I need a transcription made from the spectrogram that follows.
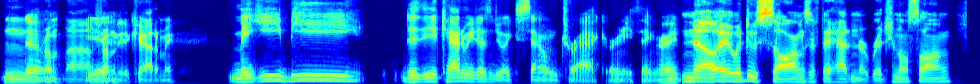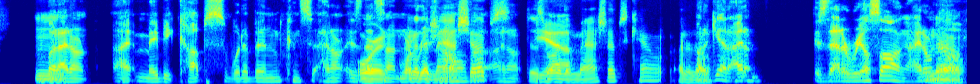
no, from uh, yeah. from the Academy. maybe the, the Academy doesn't do like soundtrack or anything, right? No, it would do songs if they had an original song. but Mm. I don't. I maybe cups would have been. Cons- I don't. Is or that's not one of the mashups. I don't. Does yeah. one of the mashups count? I don't know. But again, I don't. Is that a real song? I don't No, know.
